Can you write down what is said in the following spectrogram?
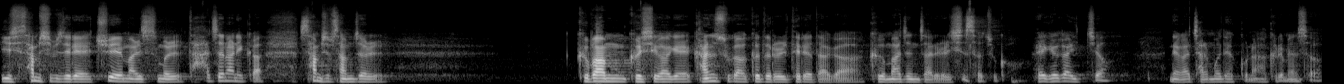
이 32절에 주의 말씀을 다 전하니까 33절 그 밤그 그 시각에 간수가 그들을 데려다가 그 맞은 자리를 씻어주고 회개가 있죠. 내가 잘못했구나. 그러면서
